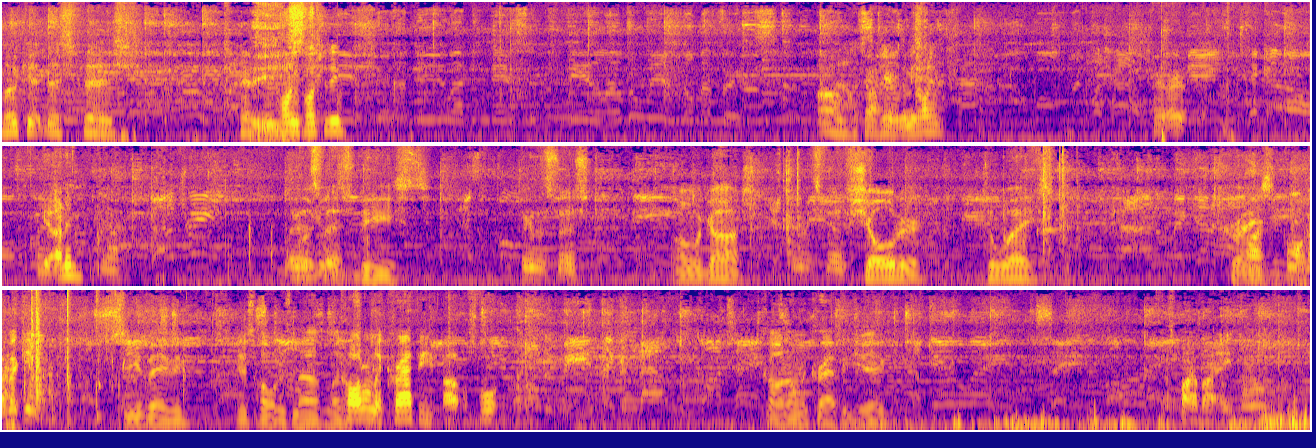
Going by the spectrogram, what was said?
Look at this fish. Here, hold him closer to you. Oh my god, here, let me hold him. Here, here. Got him. Yeah. Look at this fish. beast. Look at this fish. Oh my gosh. Look at this fish. Shoulder to waist. All right, Crazy. come on, go back in. See you, baby. Just hold his mouth let Caught on a crappie. Uh, full, Caught on a crappie jig. that's probably about eight pounds.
